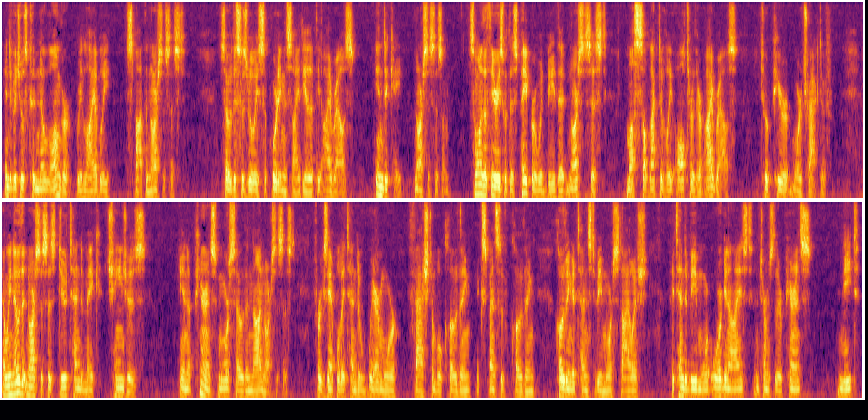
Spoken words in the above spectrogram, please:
individuals could no longer reliably spot the narcissist. So this is really supporting this idea that the eyebrows indicate narcissism. So one of the theories with this paper would be that narcissists must selectively alter their eyebrows to appear more attractive. And we know that narcissists do tend to make changes in appearance more so than non-narcissists. For example, they tend to wear more fashionable clothing, expensive clothing, clothing that tends to be more stylish. They tend to be more organized in terms of their appearance, neat,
